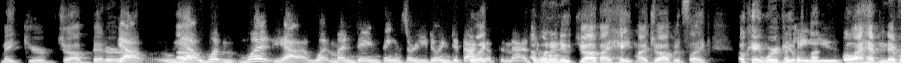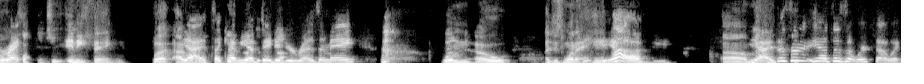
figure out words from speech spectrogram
make your job better yeah yeah what what yeah what mundane things are you doing to back like, up the magic i want a new job i hate my job it's like okay where have you okay applied? you well i have never Right. applied to anything but I yeah it's like have you updated job. your resume well no i just want it Yeah. um, yeah it doesn't yeah it doesn't work that way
